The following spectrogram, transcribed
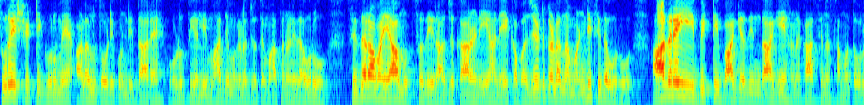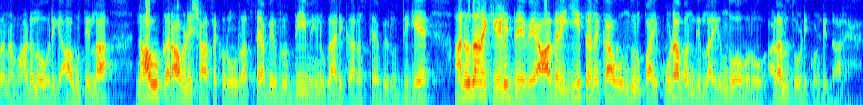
ಸುರೇಶ್ ಶೆಟ್ಟಿ ಗುರುಮೆ ಅಳಲು ತೋಡಿಕೊಂಡಿದ್ದಾರೆ. ಉಡುಪಿಯಲ್ಲಿ ಮಾಧ್ಯಮಗಳ ಜೊತೆ ಮಾತನಾಡಿದ ಅವರು, ಸಿದ್ದರಾಮಯ್ಯ ಮುತ್ಸದಿ ರಾಜಕಾರಣಿ, ಅನೇಕ ಬಜೆಟ್ಗಳನ್ನು ಮಂಡಿಸಿದವರು, ಆದರೆ ಈ ಬಿಟ್ಟಿ ಭಾಗ್ಯದಿಂದಾಗಿ ಹಣಕಾಸಿನ ಸಮತೋಲನ ಮಾಡಲು ಅವರಿಗೆ ಆಗುತ್ತಿಲ್ಲ. ನಾವು ಕರಾವಳಿ ಶಾಸಕರು, ರಸ್ತೆ ಅಭಿವೃದ್ಧಿ, ಮೀನುಗಾರಿಕಾ ರಸ್ತೆ ಅಭಿವೃದ್ಧಿಗೆ ಅನುದಾನ ಕೇಳಿದ್ದೇವೆ, ಆದರೆ ಈ ತನಕ ಒಂದು ರೂಪಾಯಿ ಕೂಡ ಬಂದಿಲ್ಲ ಎಂದು ಅವರು ಅಳಲು ತೋಡಿಕೊಂಡಿದ್ದಾರೆ.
